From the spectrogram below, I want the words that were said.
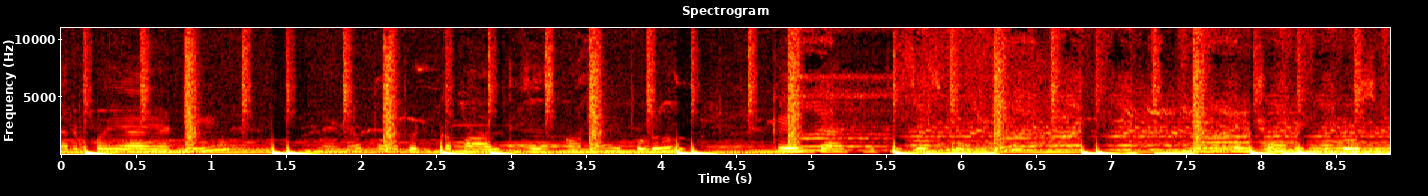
సరిపోయాయండి. నేను పర్ఫెక్ట్గా పాలు తీసేసుకున్నాను ఇప్పుడు కేక్ బ్యాటర్ తీసేసుకొని నేను కొంచెం పిండి కోసం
